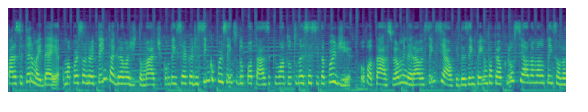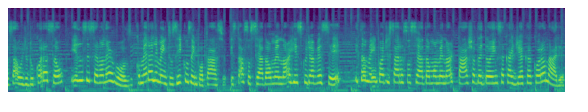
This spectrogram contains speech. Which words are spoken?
Para se ter uma ideia, uma porção de 80 gramas de tomate contém cerca de 5% do potássio que um adulto necessita por dia. O potássio é um mineral essencial que desempenha um papel crucial na manutenção da saúde do coração e do sistema nervoso. Comer alimentos ricos em potássio está associado a um menor risco de AVC e também pode estar associado a uma menor taxa da doença cardíaca coronária.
